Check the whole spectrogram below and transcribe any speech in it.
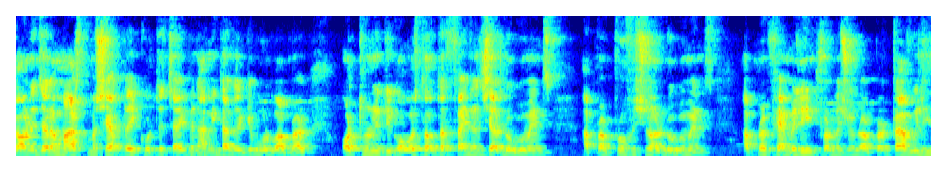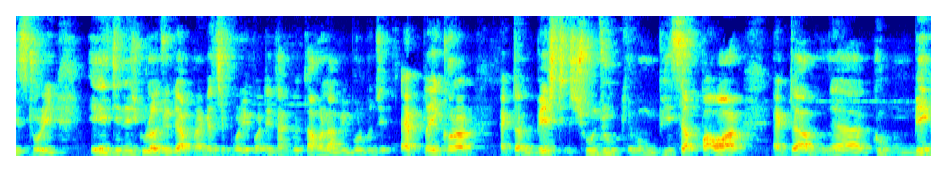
কারণে যারা মার্চ মাসে অ্যাপ্লাই করতে চাইবেন, আমি তাদেরকে বলব আপনার অর্থনৈতিক অবস্থা, অর্থাৎ ফাইন্যান্সিয়াল ডকুমেন্টস আপনার প্রফেশনাল ডকুমেন্টস আপনার ফ্যামিলি ইনফরমেশন আপনার ট্রাভেল হিস্টোরি এই জিনিসগুলো যদি আপনার কাছে পরিপাটি থাকবে তাহলে আমি বলব যে অ্যাপ্লাই করার একটা বেস্ট সুযোগ এবং ভিসা পাওয়ার একটা খুব বিগ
